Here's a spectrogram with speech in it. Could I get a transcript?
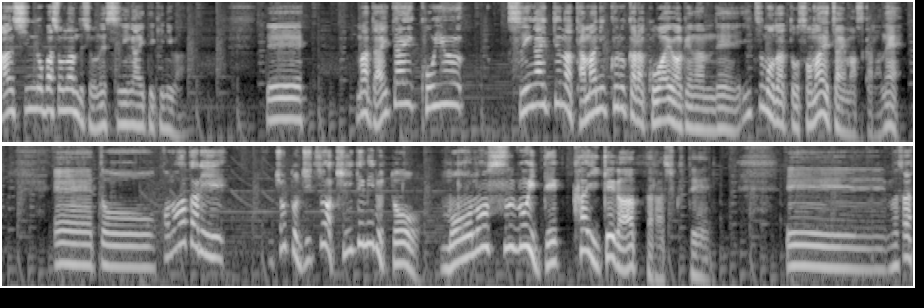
安心の場所なんでしょうね、水害的には。で、まあ大体こういう水害っていうのはたまに来るから怖いわけなんで、いつもだと備えちゃいますからね。えっ、と、このあたり、ちょっと実は聞いてみると、ものすごいでっかい池があったらしくて、えー、武蔵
